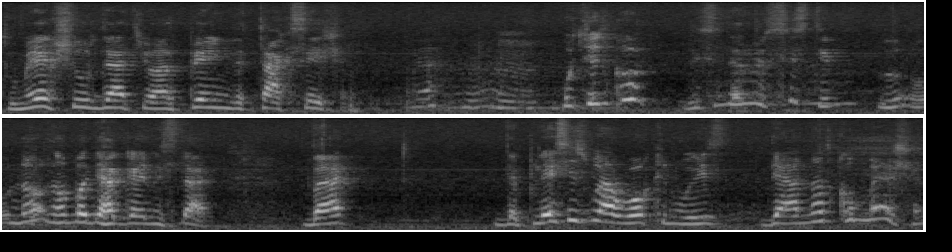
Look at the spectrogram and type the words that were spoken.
to make sure that you are paying the taxation, mm-hmm. which is good. This is the system. No, nobody against that. But the places we are working with, they are not commercial.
